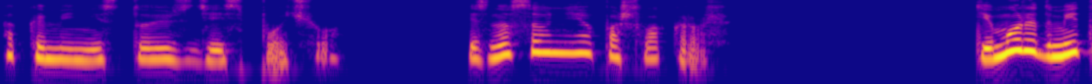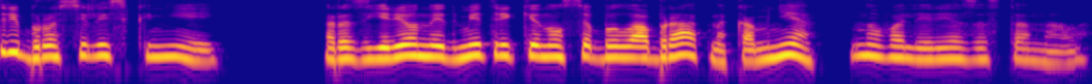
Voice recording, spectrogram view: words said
о каменистую здесь почву. Из носа у нее пошла кровь. Тимур и Дмитрий бросились к ней, Разъяренный Дмитрий кинулся было обратно, ко мне, но Валерия застонала.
